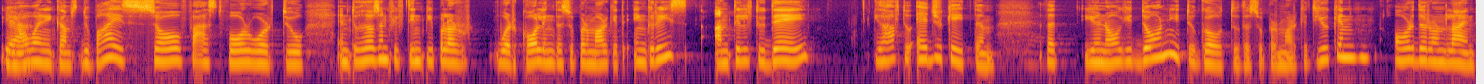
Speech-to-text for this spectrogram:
You Yeah. know, when it comes, Dubai is so fast forward to. In 2015, people are were calling the supermarket in Greece. Until today, you have to educate them that you know you don't need to go to the supermarket. You can order online.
